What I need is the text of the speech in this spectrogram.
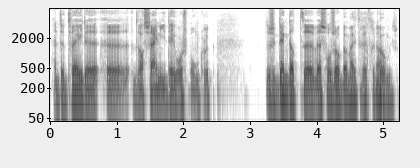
En ten tweede, eh, het was zijn idee oorspronkelijk. Dus ik denk dat eh Wessel zo bij mij terechtgekomen is.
